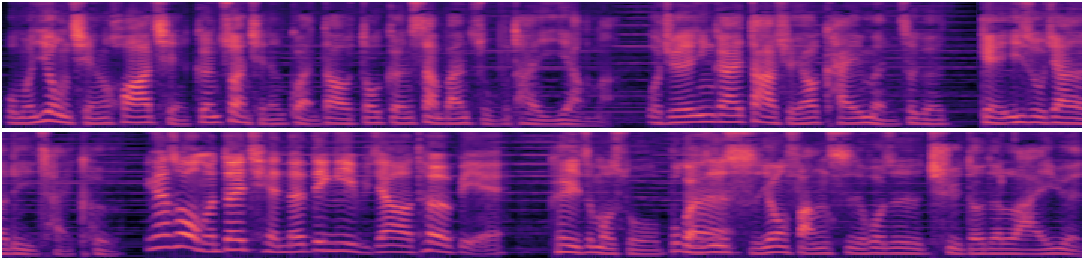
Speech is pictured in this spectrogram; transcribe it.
我们用钱、花钱跟赚钱的管道都跟上班族不太一样嘛。我觉得应该大学要开门这个给艺术家的理财课。应该说，我们对钱的定义比较特别，可以这么说。不管是使用方式，或是取得的来源，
